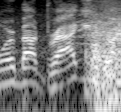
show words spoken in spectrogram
More about bragging rights.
